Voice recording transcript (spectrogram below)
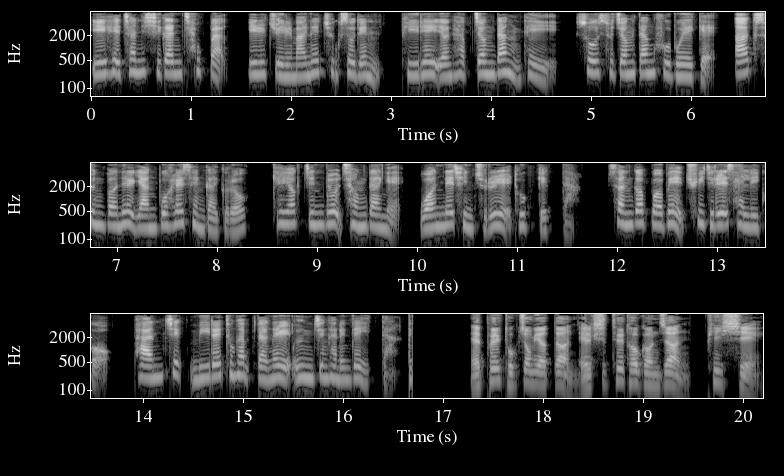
이해찬 시간 촉박 일주일 만에 축소된 비례연합정당 대의 소수정당 후보에게 악순번을 양보할 생각으로 개혁진보 정당의 원내 진출을 돕겠다. 선거법의 취지를 살리고 반칙 미래통합당을 응징하는 데 있다. 애플 독점이었던 엑시트 더 건전 PC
